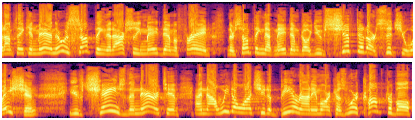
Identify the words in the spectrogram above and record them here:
But I'm thinking, man, there was something that actually made them afraid. There's something that made them go, You've shifted our situation. You've changed the narrative. And now we don't want you to be around anymore because we're comfortable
